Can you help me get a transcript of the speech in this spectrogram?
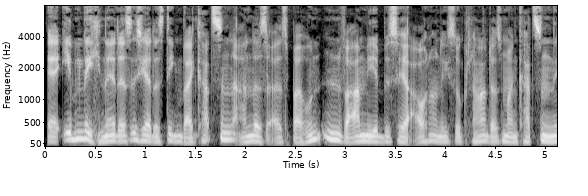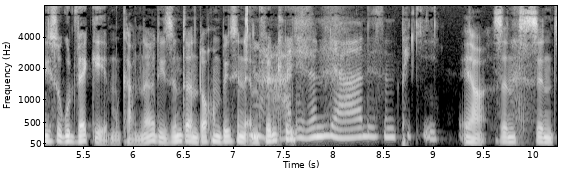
Äh, eben nicht, ne? Das ist ja das Ding bei Katzen. Anders als bei Hunden war mir bisher auch noch nicht so klar, dass man Katzen nicht so gut weggeben kann. Ne? Die sind dann doch ein bisschen Ah, die empfindlich. sind, ja, die sind picky. Ja, sind, sind,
